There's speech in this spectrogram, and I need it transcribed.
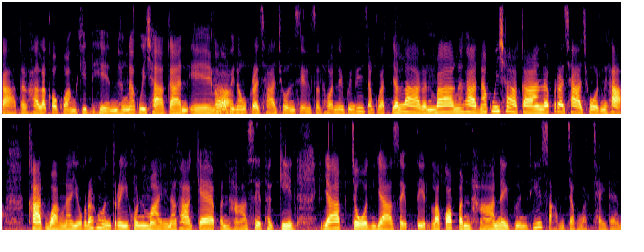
ากาศนะคะ แล้วก็ความคิดเห็นทั้งนักวิชาการเอง แล้วก็ค่ะพี่น้องประชาชนเสียงสะท้อนในพื้นที่จังหวัดยะลากันบ้างนะคะ นักวิชาการและประชาชนค่ะ คาดหวังนายกรัฐมนตรีคนใหม่นะคะ แก้ปัญหาเศรษฐกิจ ยากจนยาเสพติด แล้วก็ปัญหาในพื้นที่ 3 จังหวัดชายแดน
